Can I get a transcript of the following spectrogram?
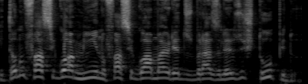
Então não faça igual a mim, não faça igual a maioria dos brasileiros estúpidos.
